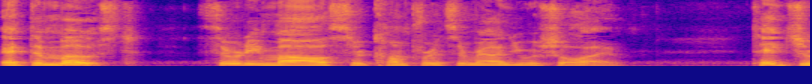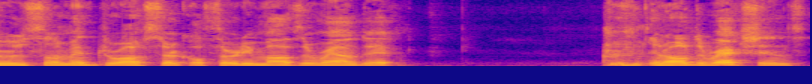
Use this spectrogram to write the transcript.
at the most 30 miles circumference around Jerusalem. Take Jerusalem and draw a circle 30 miles around it in all directions.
